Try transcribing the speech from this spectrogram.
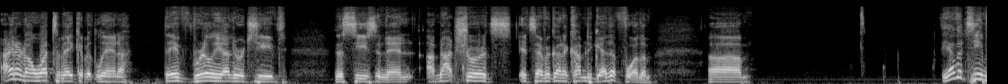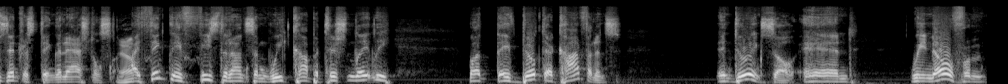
I don't know what to make of Atlanta. They've really underachieved this season, and I'm not sure it's it's ever going to come together for them. Um, the other team's interesting, the Nationals. Yep. I think they've feasted on some weak competition lately, but they've built their confidence in doing so. And we know from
